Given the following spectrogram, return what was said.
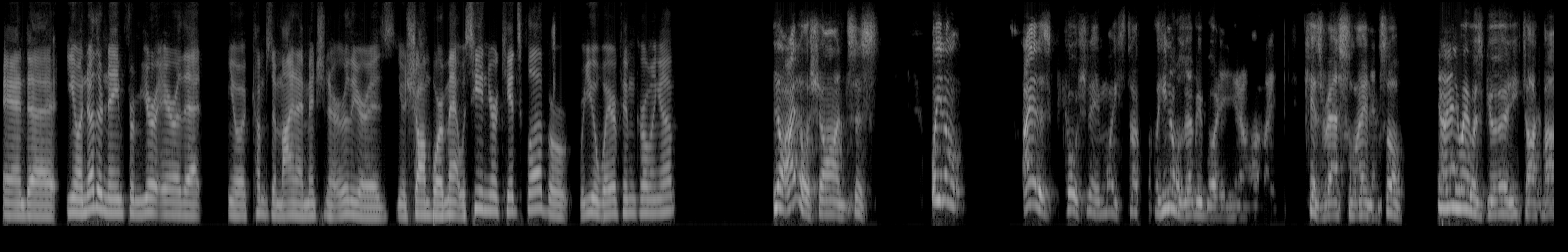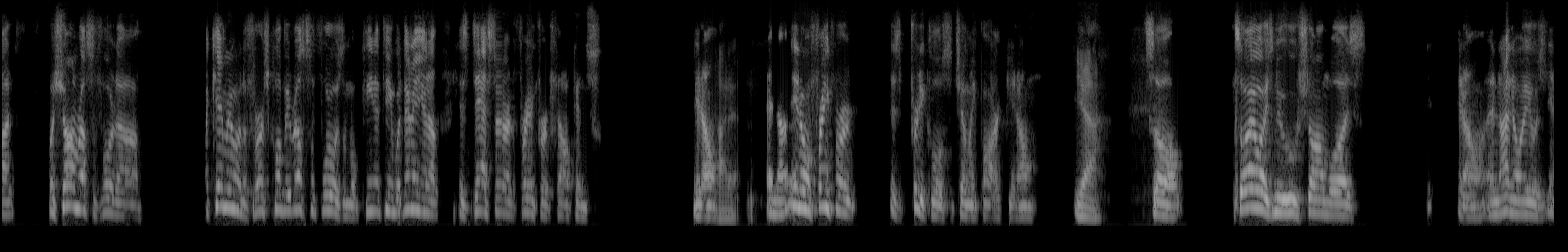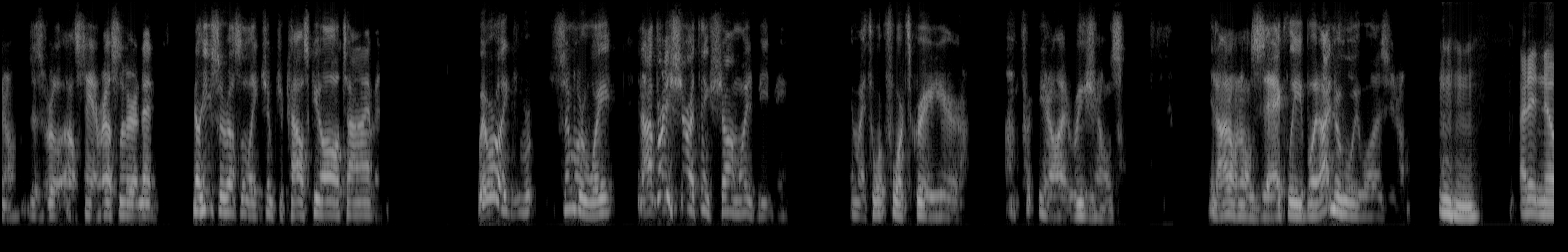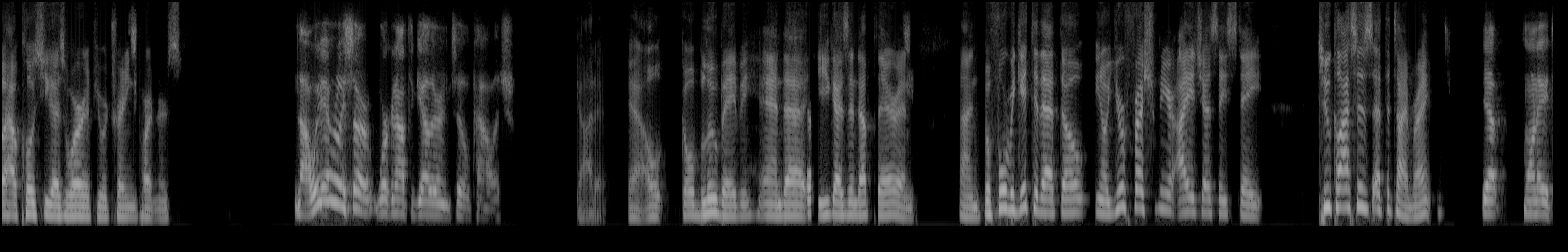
And uh, you know, another name from your era that you know it comes to mind. I mentioned it earlier is you know Sean Bormet. Was he in your kids club, or were you aware of him growing up? No, I know Sean since. Well, you know, I had this coach named Mike Stuckley. He knows everybody. You know, on my kids wrestling, and so you know, anyway, it was good. He talked about. It. But Sean wrestled for the I can't remember the first club he wrestled for was the Mokena team, but then he, you know, his dad started Frankfort Falcons. You know, Got it. and uh, you know Frankfort is pretty close to Tinley Park. You know. Yeah. So, so I always knew who Sean was. You know, and I know he was, you know, this real outstanding wrestler. And then, you know, he used to wrestle like Jim Chakowski all the time, and we were like similar weight. You know, I'm pretty sure I think Sean might beat me in my fourth grade year you know, at regionals. You know, I don't know exactly, but I knew who he was, you know. Mm-hmm. I didn't know how close you guys were if you were training partners. No, we didn't really start working out together until college. Got it. Yeah. Oh, go blue, baby. And uh, you guys end up there and And before we get to that, though, you know, your freshman year, IHSA State, two classes at the time, right? Yep, one A,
